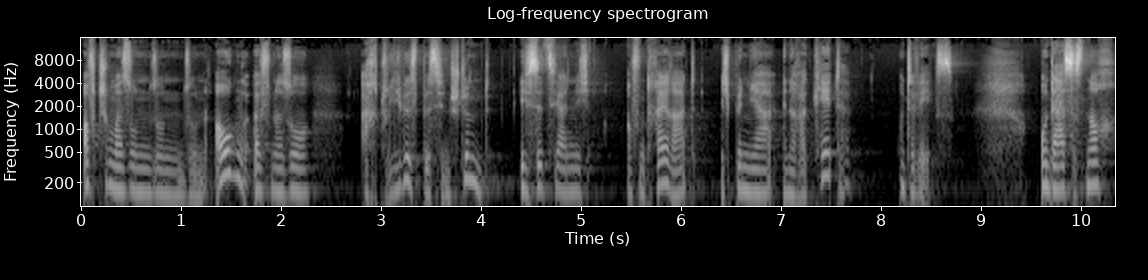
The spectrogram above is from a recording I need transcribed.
oft schon mal so ein, so ein, so ein Augenöffner, so, ach du liebes bisschen, stimmt, ich sitze ja nicht auf dem Dreirad, ich bin ja in einer Rakete unterwegs. Und da ist es noch,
